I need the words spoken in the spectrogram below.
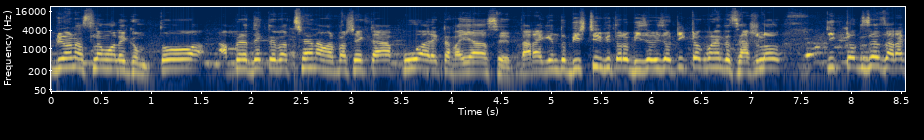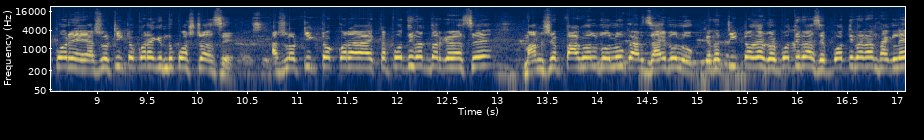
এভরিওয়ান আসসালামু আলাইকুম। তো আপনারা দেখতে পাচ্ছেন আমার পাশে একটা আপু আর একটা ভাইয়া আছে। তারা কিন্তু বৃষ্টির ভিতরে ভিজে ভিজে টিকটক বানাইতেছে। আসলে টিকটক যে যারা করে আসলে টিকটক করা কিন্তু কষ্ট আছে। আসলে টিকটক করা একটা প্রতিভার দরকার আছে। মানুষের পাগল বলুক আর যাই বলুক কিন্তু টিকটকের ঘর প্রতিভা আছে। প্রতিভা না থাকলে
